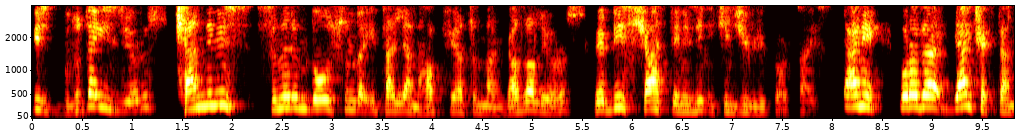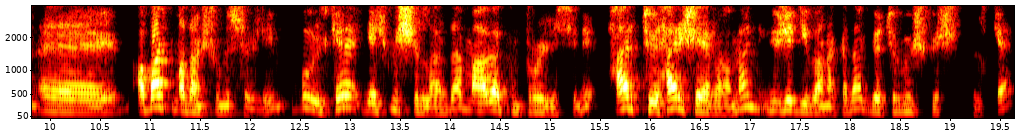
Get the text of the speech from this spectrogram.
Biz bunu da izliyoruz. Kendimiz sınırın doğusunda İtalyan hap fiyatından gaz alıyoruz ve biz Şah Deniz'in ikinci büyük ortağıyız. Yani burada gerçekten e, abartmadan şunu söyleyeyim. Bu ülke geçmiş yıllarda Mavi Akım projesini her tür her şeye rağmen Yüce Divan'a kadar götürmüş bir ülke.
